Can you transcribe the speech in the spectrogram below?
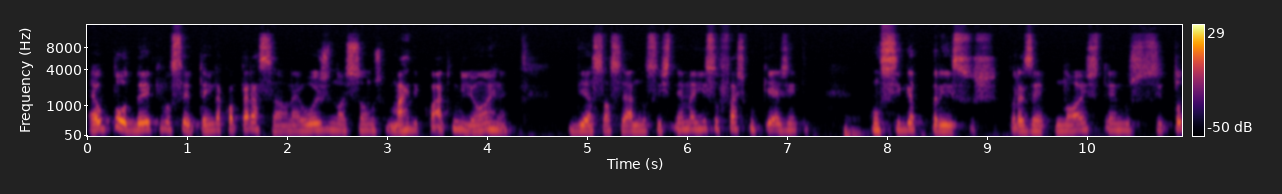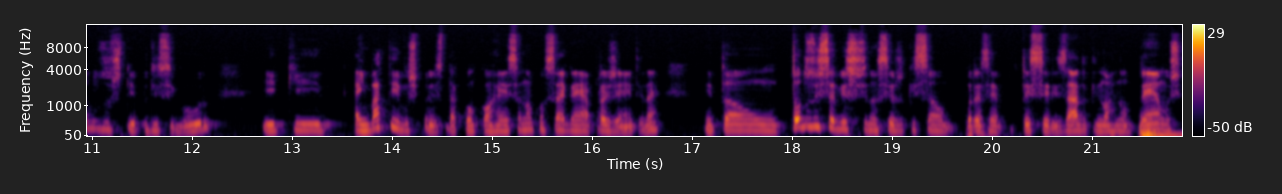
é o poder que você tem da cooperação. Né? Hoje nós somos mais de 4 milhões né, de associados no sistema e isso faz com que a gente consiga preços. Por exemplo, nós temos todos os tipos de seguro e que é imbatível os preços da concorrência, não consegue ganhar para a gente, né? Então, todos os serviços financeiros que são, por exemplo, terceirizados, que nós não temos,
